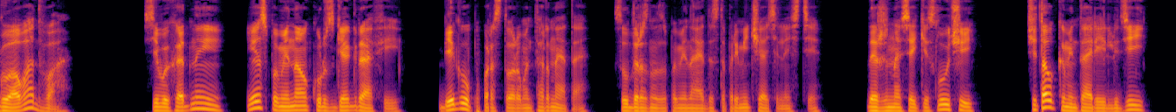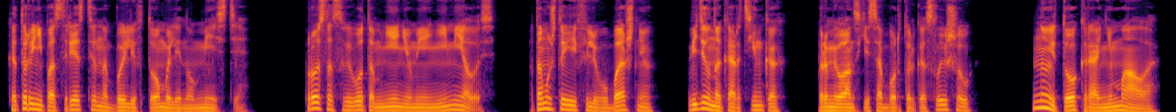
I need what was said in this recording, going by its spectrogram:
Глава 2. Все выходные я вспоминал курс географии, бегал по просторам интернета, судорожно запоминая достопримечательности. Даже на всякий случай читал комментарии людей, которые непосредственно были в том или ином месте. Просто своего-то мнения у меня не имелось, потому что Эйфелеву башню видел на картинках, про Миланский собор только слышал, ну и то крайне мало.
